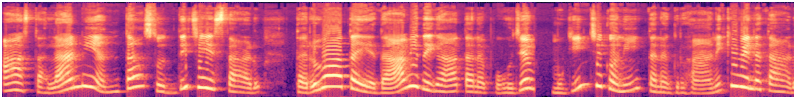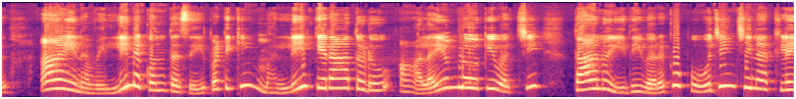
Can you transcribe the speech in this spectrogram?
ఆ స్థలాన్ని అంతా శుద్ధి చేస్తాడు. తరువాత యథావిధిగా తన పూజ ముగించుకొని తన గృహానికి వెళతాడు. ఆయన వెళ్ళిన కొంతసేపటికి మళ్ళీ కిరాతుడు ఆలయంలోకి వచ్చి తాను ఇదివరకు పూజించినట్లే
